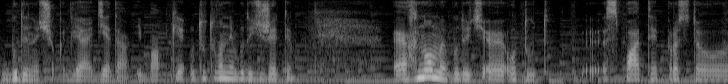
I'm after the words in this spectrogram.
будиночок для діда і бабки. Отут вони будуть жити. Гноми будуть отут спати, просто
